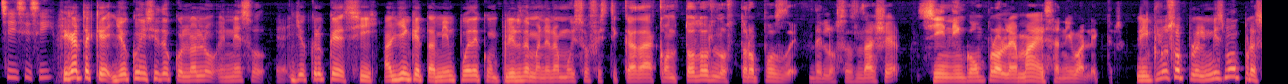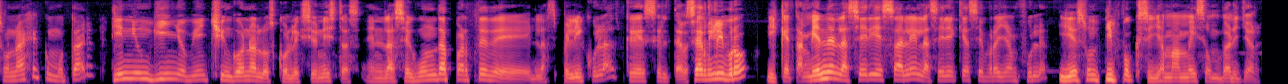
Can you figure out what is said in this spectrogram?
Sí, sí, sí. Fíjate que yo coincido con Lalo en eso. Eh, yo creo que sí, alguien que también puede cumplir de manera muy sofisticada con todos los tropos de, de los slasher sin ningún problema es Aníbal Lecter. Incluso el mismo personaje como tal tiene un guiño bien chingón a los coleccionistas. En la segunda parte de las películas, que es el tercer libro, y que también en la serie sale, la serie que hace Brian Fuller, y es un tipo que se llama Mason Berger,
